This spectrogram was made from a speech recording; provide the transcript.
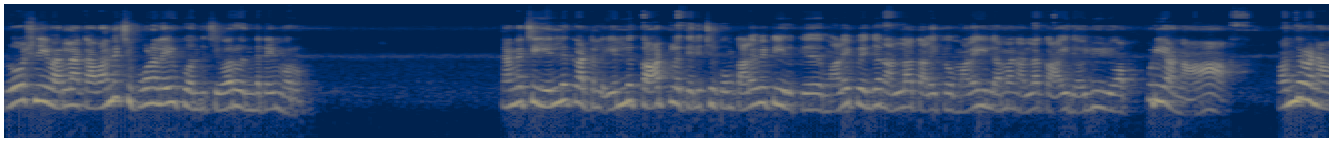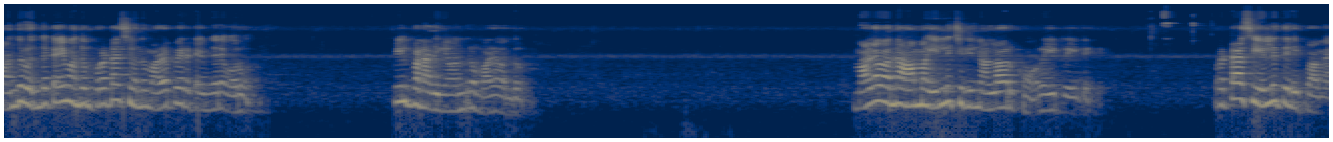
ரோஷினி வரலாக்கா. வந்துச்சு. போன லைவுக்கு வந்துச்சு. வரும். இந்த டைம் வரும். தங்கச்சி எள்ளு காட்டில் எள்ளு காட்டில் தெளிச்சிருக்கோம். களை வெட்டி இருக்குது மழை பெஞ்சால் நல்லா தலைக்கும். மழை இல்லாமல் நல்லா காயுது. ஐயோ அப்படியாண்ணா? வந்துடும் நான் வந்துடும் இந்த டைம் வந்து புரட்டாசி வந்து மழை பெய்கிற டைம் தானே வரும். ஃபீல் பண்ணாதீங்க. வந்துடும் மழை வந்துடும் மழை வந்து ஆமாம் எள்ளு செடி நல்லாயிருக்கும் ரைட் ரைட்டு புரட்டாசி எள்ளு தெளிப்பாங்க.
